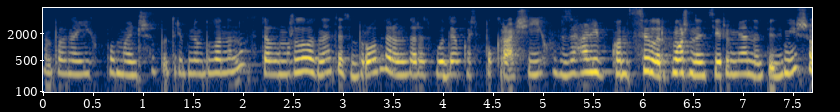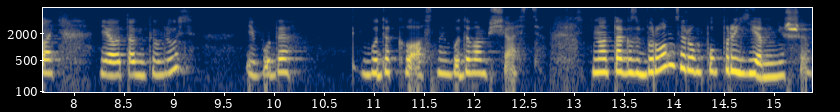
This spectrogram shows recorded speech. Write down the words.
Напевно, їх поменше потрібно було наносити, але, можливо, знаєте, з бронзером зараз буде якось покраще. Їх взагалі в консилер можна ці рум'яна підмішувати. Я отак дивлюсь, і буде і буде класно, і буде вам щастя. Ну, а так з бронзером поприємніше.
